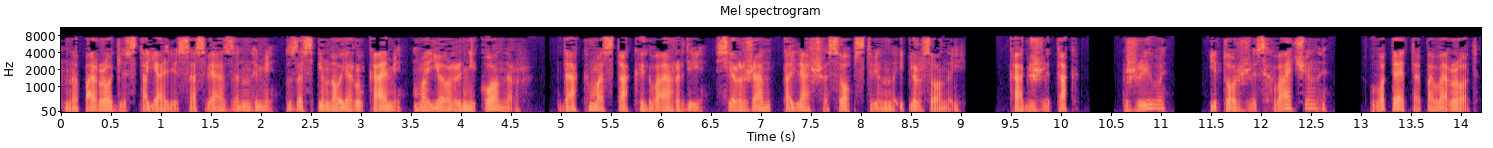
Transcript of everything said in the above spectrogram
На пороге стояли со связанными за спиной руками майор Никонор, Дак Мастак и гвардии, сержант Таляша собственной персоной. Как же так? Живы? И тоже схвачены? Вот это поворот.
